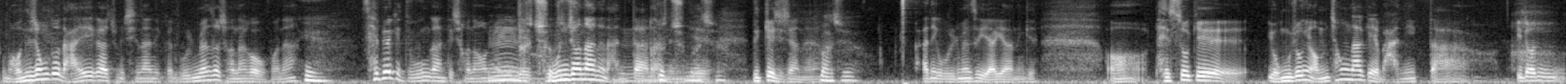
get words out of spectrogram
좀 어느 정도 나이가 좀 지나니까 울면서 전화가 오거나 예. 새벽에 누군가한테 전화 오면 음, 그렇죠, 좋은 전화는 안다라는 그렇죠, 게 맞아요. 느껴지잖아요. 맞아요. 아내가 울면서 이야기하는 게 어, 뱃속에 용종이 엄청나게 많이 있다. 이런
